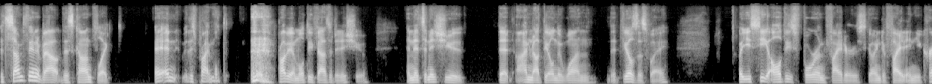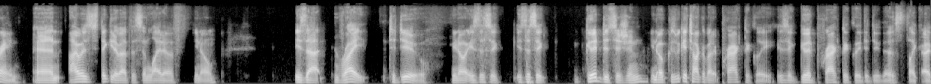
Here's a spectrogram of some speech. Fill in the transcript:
It's something about this conflict, and it's probably multi, probably a multifaceted issue, and it's an issue that I'm not the only one that feels this way but you see all these foreign fighters going to fight in Ukraine. And I was thinking about this in light of, you know, is that right to do? You know, is this a is this a good decision? You know, because we could talk about it practically. Is it good practically to do this? Like, I,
